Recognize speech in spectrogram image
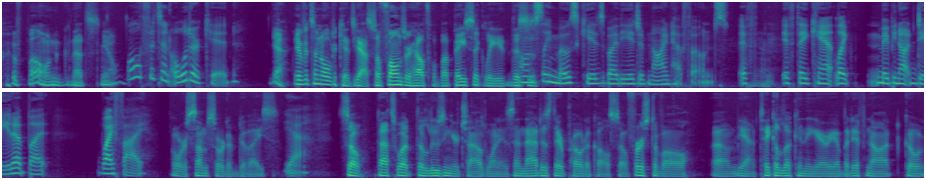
a phone, that's you know well, if it's an older kid, yeah. If it's an older kids, yeah. So phones are helpful, but basically this is honestly, most kids by the age of nine have phones. If if they can't, like, maybe not data, but Wi-Fi. or some sort of device. Yeah. So that's what the losing your child one is, and that is their protocol. So first of all, um, yeah, take a look in the area, but if not, go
